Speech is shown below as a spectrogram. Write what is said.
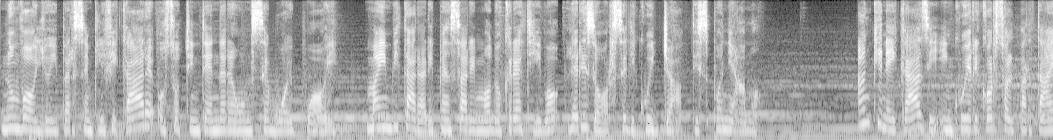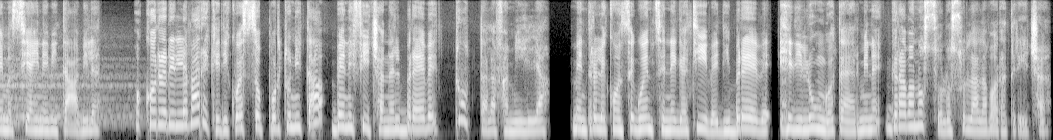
Non voglio ipersemplificare o sottintendere un se vuoi puoi, ma invitare a ripensare in modo creativo le risorse di cui già disponiamo. Anche nei casi in cui il ricorso al part-time sia inevitabile, occorre rilevare che di questa opportunità beneficia nel breve tutta la famiglia, mentre le conseguenze negative di breve e di lungo termine gravano solo sulla lavoratrice.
